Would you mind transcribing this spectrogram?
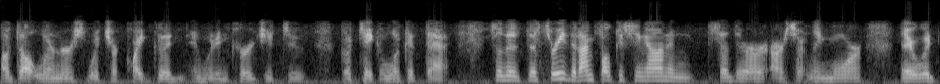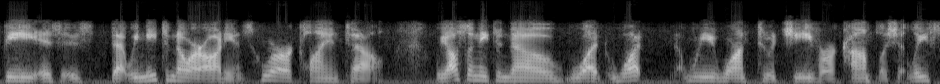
adult learners, which are quite good and would encourage you to go take a look at that. So the, the three that I'm focusing on, and said there are, are certainly more, there would be is, is that we need to know our audience. Who are our clientele? We also need to know what, what we want to achieve or accomplish, at least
